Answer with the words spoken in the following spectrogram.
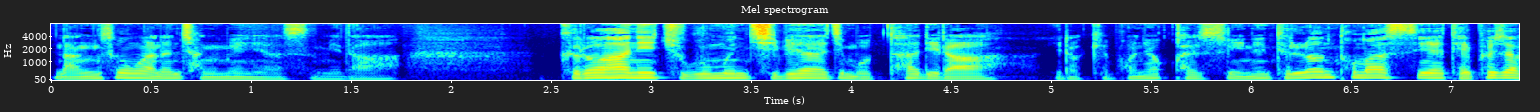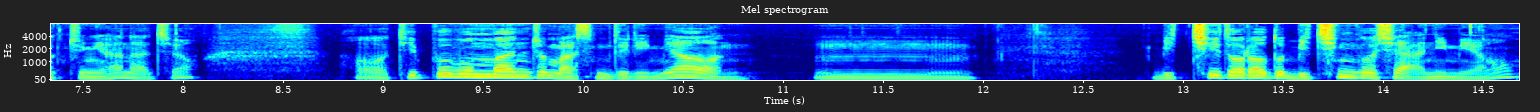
낭송하는 장면이었습니다. 그러하니 죽음은 지배하지 못하리라 이렇게 번역할 수 있는 딜런 토마스의 대표작 중의 하나죠. 어, 뒷부분만 좀 말씀드리면 음, 미치더라도 미친 것이 아니며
